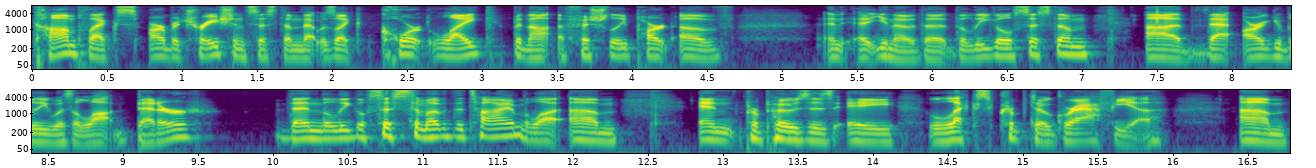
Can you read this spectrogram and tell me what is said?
complex arbitration system that was like court-like but not officially part of and uh, you know the the legal system uh, that arguably was a lot better than the legal system of the time a lot um, and proposes a lex cryptographia um,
